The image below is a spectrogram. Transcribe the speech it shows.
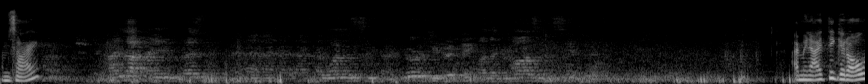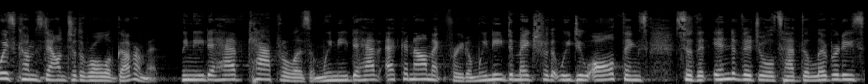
I'm sorry? I mean, I think it always comes down to the role of government. We need to have capitalism. We need to have economic freedom. We need to make sure that we do all things so that individuals have the liberties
